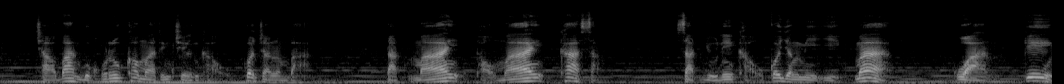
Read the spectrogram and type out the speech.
ำชาวบ้านบุกรุกเข้ามาถึงเชิงเขาก็จะลำบาก ตัดไม้ เผาไม้ฆ่าสัตว์สัตว์อยู่ในเขาก็ยังมีอีกมาก กวาง เก้ง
